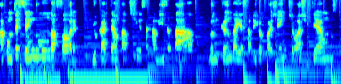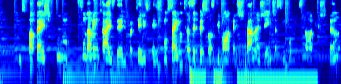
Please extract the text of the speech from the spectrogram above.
acontecendo mundo afora. E o cartel tá vestindo essa camisa, tá bancando aí essa briga com a gente. Eu acho que é um dos, um dos papéis tipo, fundamentais dele, porque eles, eles conseguem trazer pessoas que vão acreditar na gente, assim como estão acreditando,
